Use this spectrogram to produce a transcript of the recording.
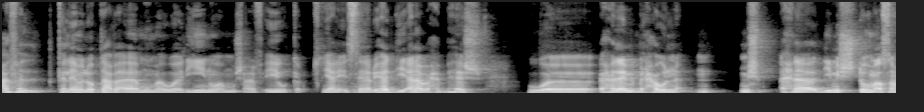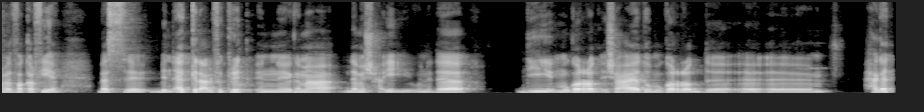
عارفة الكلام اللي هو بتاع بقى ممولين ومش عارف إيه والك يعني السيناريوهات دي أنا ما باحبهاش، وإحنا دايمًا بنحاول مش إحنا دي مش تهمة أصلًا إحنا بنفكّر فيها، بس بنأكد على فكرة إن يا جماعة ده مش حقيقي، وإن ده دي مجرد إشاعات ومجرد آآ آمم حاجات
